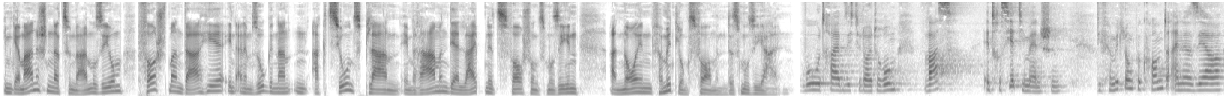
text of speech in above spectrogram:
Im Germanischen Nationalmuseum forscht man daher in einem sogenannten Aktionsplan im Rahmen der Leibniz Forschungsmuseen an neuen Vermittlungsformen des Musealen. Wo treiben sich die Leute rum? Was interessiert die Menschen? Die Vermittlung bekommt eine sehr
